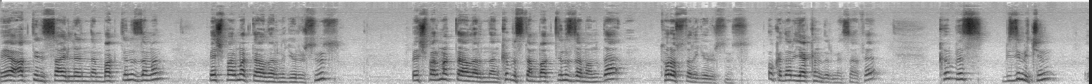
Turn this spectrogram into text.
veya Akdeniz sahillerinden baktığınız zaman Beşparmak Dağları'nı görürsünüz. Beşparmak Dağları'ndan Kıbrıs'tan baktığınız zaman da Torosları görürsünüz. O kadar yakındır mesafe. Kıbrıs bizim için, e,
